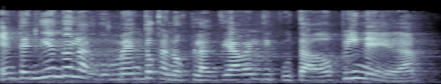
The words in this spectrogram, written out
entendiendo el argumento que nos planteaba el diputado Pineda,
